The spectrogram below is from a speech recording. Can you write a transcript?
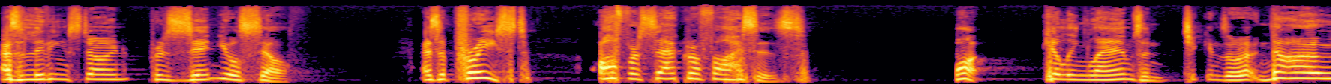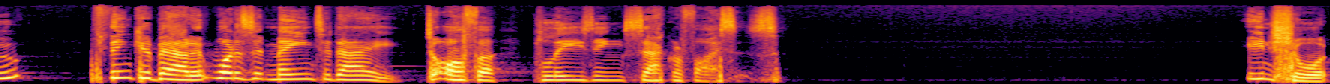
As a living stone, present yourself. As a priest, offer sacrifices. What? Killing lambs and chickens? Or no. Think about it. What does it mean today to offer pleasing sacrifices? In short,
